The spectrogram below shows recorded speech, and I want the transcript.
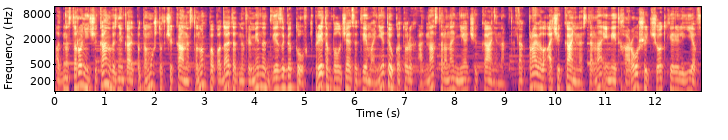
Односторонний чекан возникает потому, что в чеканный станок попадают одновременно две заготовки. При этом получается две монеты, у которых одна сторона не очеканена. Как правило, очеканенная сторона имеет хороший четкий рельеф,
